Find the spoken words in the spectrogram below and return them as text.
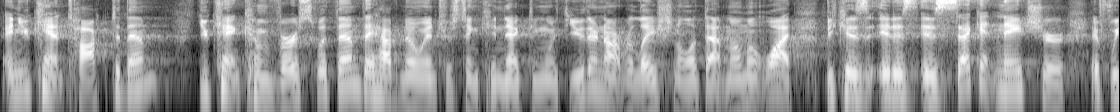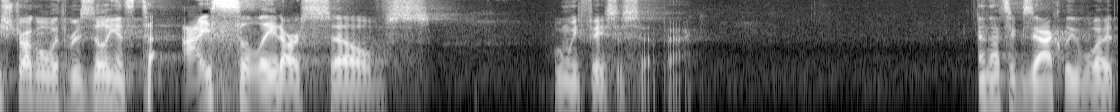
and you can't talk to them. You can't converse with them. They have no interest in connecting with you. They're not relational at that moment. Why? Because it is, is second nature, if we struggle with resilience, to isolate ourselves when we face a setback. And that's exactly what,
